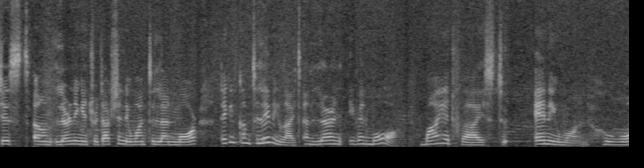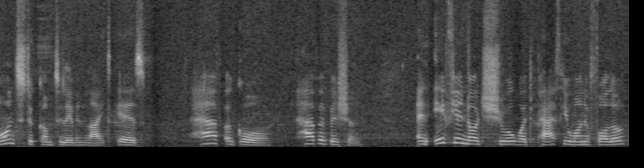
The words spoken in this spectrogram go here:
just um, learning introduction, they want to learn more, they can come to Living Light and learn even more. My advice to anyone who wants to come to Living Light is have a goal, have a vision. And if you're not sure what path you want to follow,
